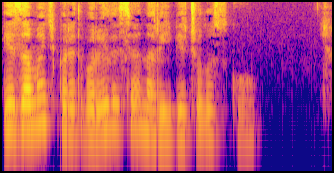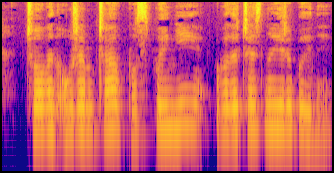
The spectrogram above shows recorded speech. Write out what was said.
і за мить перетворилася на риб'ячу лоску. Човен уже мчав по спині величезної рибини,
